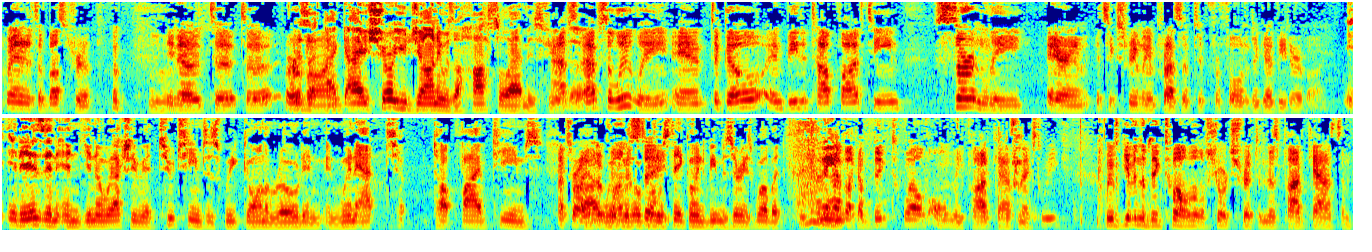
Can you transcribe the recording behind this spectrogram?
Granted, it's a bus trip, you know, to to I, Irvine. I assure you, John, it was a hostile atmosphere. Abs- absolutely, and to go and beat a top five team, certainly, Aaron, it's extremely impressive to, for Fulton to go beat Irvine. It it is, and, and you know, we actually we had two teams this week go on the road and, and win at t- top five teams. That's right, uh, with, Oklahoma with Oklahoma State. State going to beat Missouri as well. But We're I mean, have like a Big 12 only podcast next week. We've given the Big 12 a little short shrift in this podcast, and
